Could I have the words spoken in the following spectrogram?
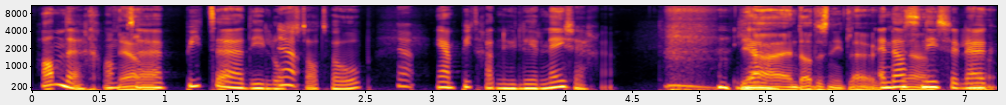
handig. Want Ja. eh, Piet eh, die lost Ja. dat wel op. Ja. Ja. Piet gaat nu leren nee zeggen. Ja, en dat is niet leuk. En dat Ja. is niet zo leuk. Ja.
